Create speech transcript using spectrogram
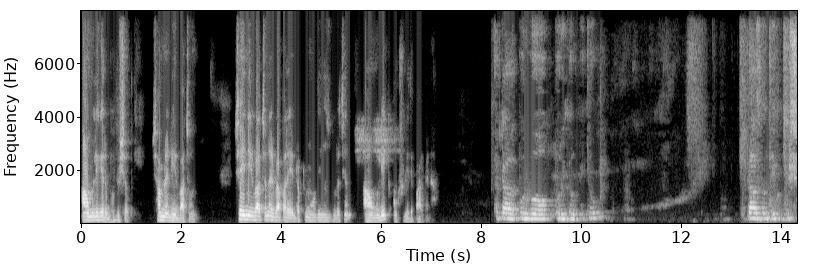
আওয়ামী লীগের ভবিষ্যৎ কি? সামনে নির্বাচন। সেই নির্বাচনের ব্যাপারে ডক্টর মোহাম্মদ ইউনুস বলেছেন আওয়ামী লীগ অংশ নিতে পারবে না। একটা পূর্ব পরিকল্পিত, রাজনৈতিক উদ্দেশ্য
